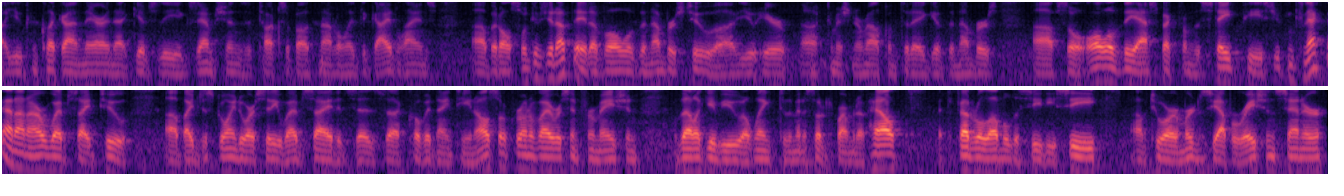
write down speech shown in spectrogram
Uh, you can click on there, and that gives the exemptions. It talks about not only the guidelines, uh, but also gives you an update of all of the numbers too. Uh, you hear uh, Commissioner Malcolm today give the numbers. Uh, so all of the aspect from the state piece, you can connect that on our website too uh, by just going to our city website. It says uh, COVID-19, also coronavirus information. That'll give you a link to the Minnesota Department of Health at the federal level, the CDC, um, to our Emergency Operations Center.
